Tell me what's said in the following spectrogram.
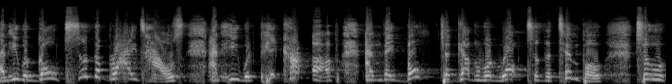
and he would go to the bride's house and he would pick her up, and they both together would walk to the temple to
